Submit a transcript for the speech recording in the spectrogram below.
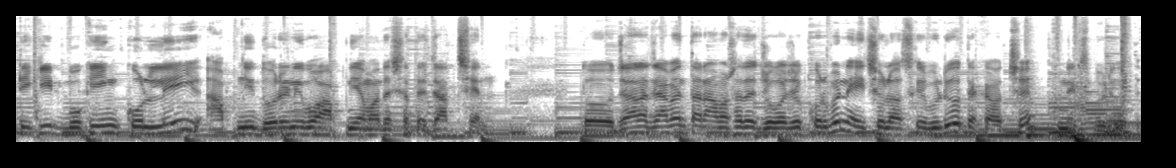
টিকিট বুকিং করলেই আপনি ধরে নেব আপনি আমাদের সাথে যাচ্ছেন। তো যারা যাবেন, তারা আমার সাথে যোগাযোগ করবেন। এই ছিল আজকের ভিডিও। দেখা হচ্ছে নেক্সট ভিডিওতে।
